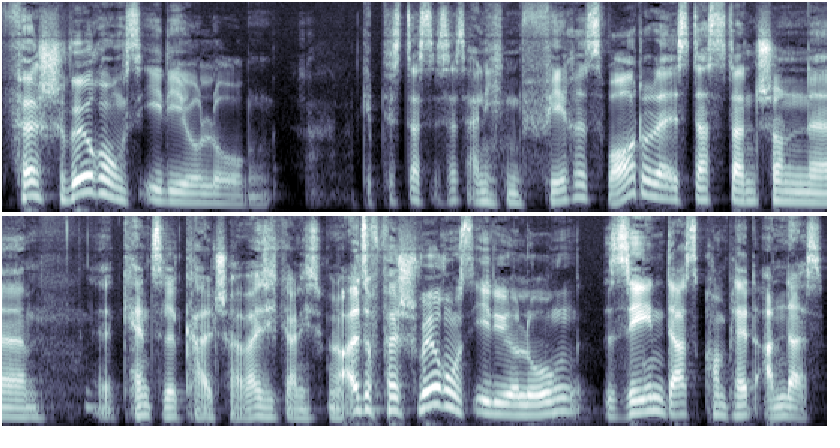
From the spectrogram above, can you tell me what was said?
Verschwörungsideologen. Gibt es das? Ist das eigentlich ein faires Wort oder ist das dann schon äh, Cancel Culture? Weiß ich gar nicht so genau. Also Verschwörungsideologen sehen das komplett anders.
